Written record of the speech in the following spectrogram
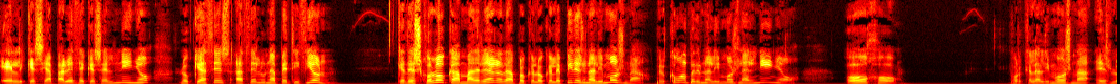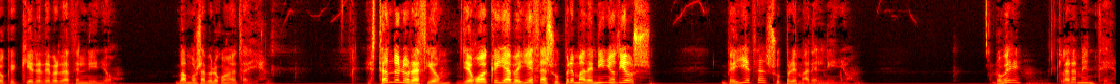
el que se aparece, que es el niño, lo que hace es hacerle una petición que descoloca a Madre Ágreda porque lo que le pide es una limosna. Pero ¿cómo va a pedir una limosna al niño? Ojo. porque la limosna es lo que quiere de verdad el niño. Vamos a verlo con detalle. Estando en oración, llegó aquella belleza suprema del niño Dios. Belleza suprema del niño. ¿Lo ve? Claramente.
